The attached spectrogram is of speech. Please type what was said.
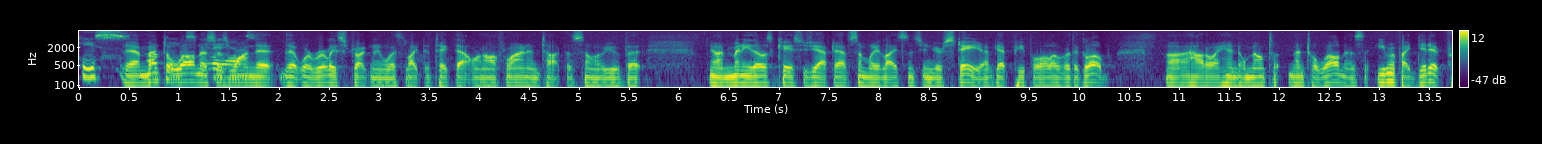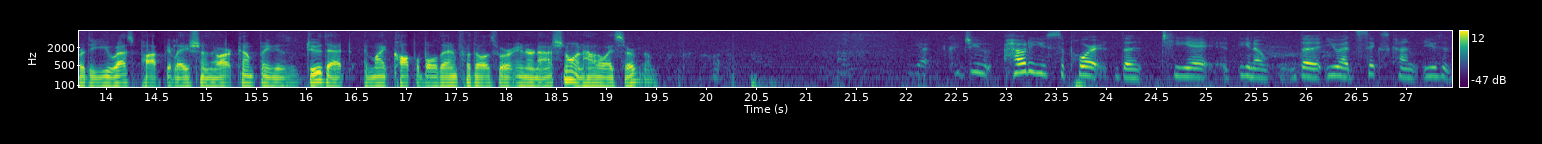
piece. Yeah, mental wellness is one that, that we're really struggling with. I'd like to take that one offline and talk to some of you, but, you know, in many of those cases, you have to have somebody licensed in your state. I've got people all over the globe. Uh, how do I handle mental, mental wellness? Even if I did it for the U.S. population, there are companies that do that, am I culpable then for those who are international, and how do I serve them? You, how do you support the TA, you know, the, you had six con, you had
